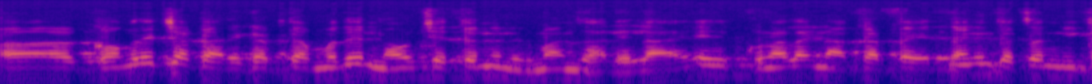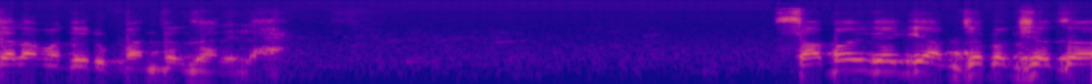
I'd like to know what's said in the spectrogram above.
काँग्रेसच्या कार्यकर्त्यांमध्ये नवचैतन्य निर्माण झालेलं आहे. कुणालाही नाकारता येत नाही आणि त्याचं निकालामध्ये रूपांतर झालेलं आहे. स्वाभाविक आहे की आमच्या पक्षाचा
